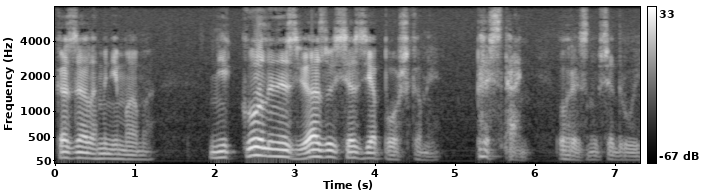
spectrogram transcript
Казала мені мама, ніколи не зв'язуйся з япошками. Перестань, огризнувся другий.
